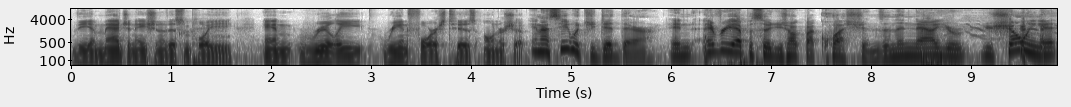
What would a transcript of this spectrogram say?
the imagination of this employee and really reinforced his ownership. And I see what you did there. In every episode, you talk about questions, and then now you're you're showing it.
